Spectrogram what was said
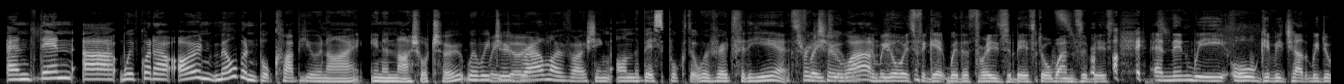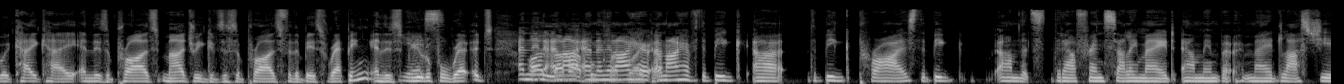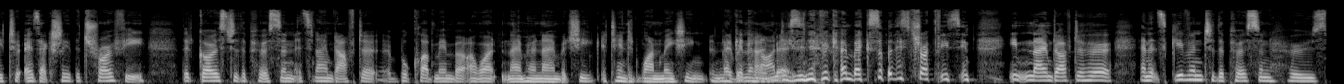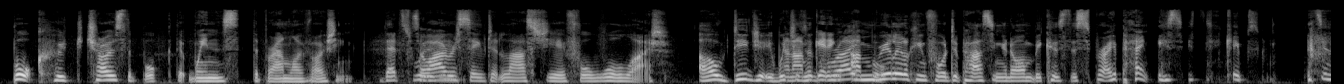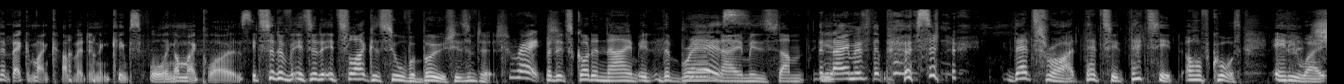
And then uh, we've got our own Melbourne Book Club, you and I, in a night or two, where we, We do, do. Brownlow voting on the best book that we've read for the year. Three, two, one. And we always forget whether three's the best or one's the best. And then we all give each other, we do a KK and there's a prize. Marjorie gives us a prize for the best rapping and there's Yes. beautiful rap. It's, and then I and I, our and then I have and I have the big uh, the big prize, the big um, that's that our friend Sally made, our member who made last year, to as actually the trophy that goes to the person. It's named after a book club member. I won't name her name, but she attended one meeting And back in the nineties and never came back. So this trophy's in, in, named after her, and it's given to the person whose book, who chose the book that wins the Brownlow voting. That's So I is. received it last year for Walllight Oh, did you? Which and is I'm getting. great I'm book. really looking forward to passing it on because the spray paint is it keeps. It's in the back of my cupboard and it keeps falling on my clothes. It's sort of it's a, it's like a silver boot, isn't it? Correct. But it's got a name. It, the brand Yes. name is um. the yeah, name of the person. That's right. That's it. That's it. Oh, of course. Anyway,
